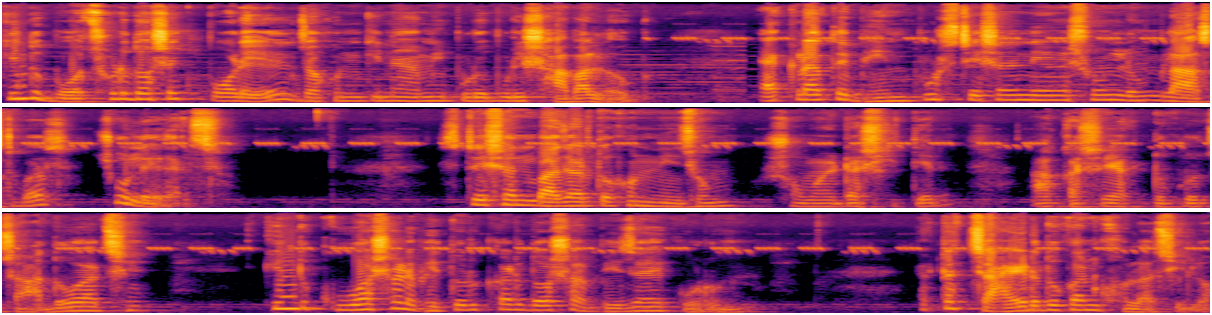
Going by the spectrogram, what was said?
কিন্তু বছর দশেক পরে যখন কিনা আমি পুরোপুরি সাবালক, এক রাতে ভীমপুর স্টেশনে নেমে শুনলাম লাস্ট বাস চলে গেছে। স্টেশন বাজার তখন নিঝুম, সময়টা শীতের, আকাশে এক টুকরো চাঁদও আছে। কিন্তু কুয়াশার ভেতরকার দশা বেজায় করুন একটা চায়ের দোকান খোলা ছিল।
